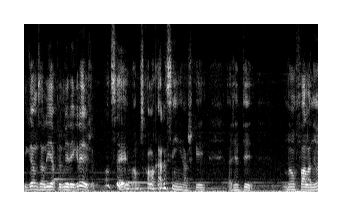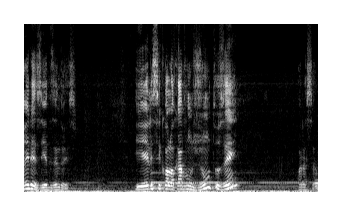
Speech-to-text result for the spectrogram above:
Digamos ali a primeira igreja? Pode ser, vamos colocar assim. Acho que a gente não fala nenhuma heresia dizendo isso. E eles se colocavam juntos em oração.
